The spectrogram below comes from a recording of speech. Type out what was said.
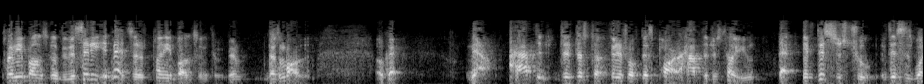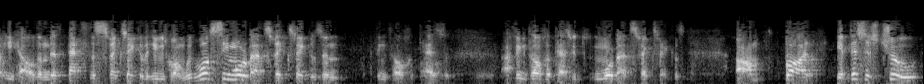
Plenty of bugs going through. The city admits there's plenty of bugs going through. It doesn't bother them. Okay. Now, I have to just to finish off this part. I have to just tell you that if this is true, if this is what he held, and that's the Sphinx that he was going with, we'll see more about Sphinx in I think Telchates. I think Telchates more about Sphinx um, But if this is true,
